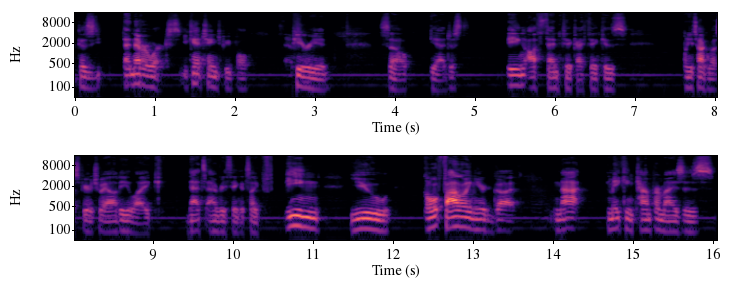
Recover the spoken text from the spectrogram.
because that never works. You can't change people, period. So, yeah, just being authentic, I think, is when you talk about spirituality, like, that's everything. It's like being you, go following your gut, not making compromises.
